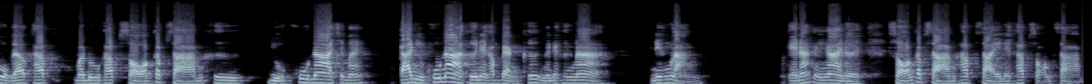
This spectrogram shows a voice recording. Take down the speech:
ถูกแล้วครับ มาดูครับสองกับสามคืออยู่คู่หน้าใช่ไหม การอยู่คู่หน้าคือเนี่ยครับแบ่งครึ่งอันนี้ข้างหน้าอันนี้ข้างหลัง โอเคนะง่ายๆเลยสองกับสามครับใส่เลยครับสองสาม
